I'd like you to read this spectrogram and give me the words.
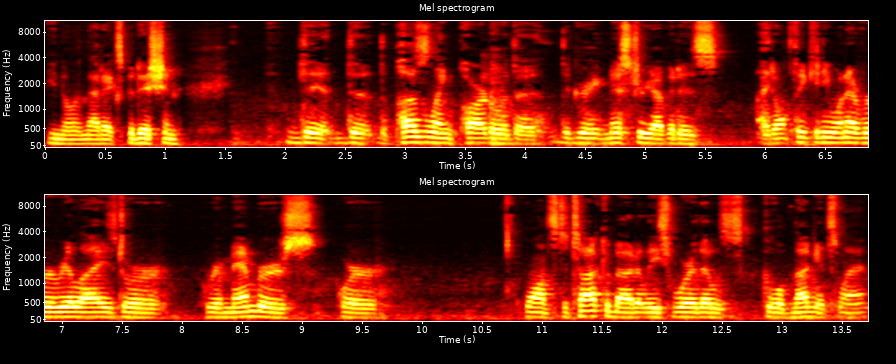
you know in that expedition. The the the puzzling part or the the great mystery of it is I don't think anyone ever realized or remembers or wants to talk about at least where those gold nuggets went.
